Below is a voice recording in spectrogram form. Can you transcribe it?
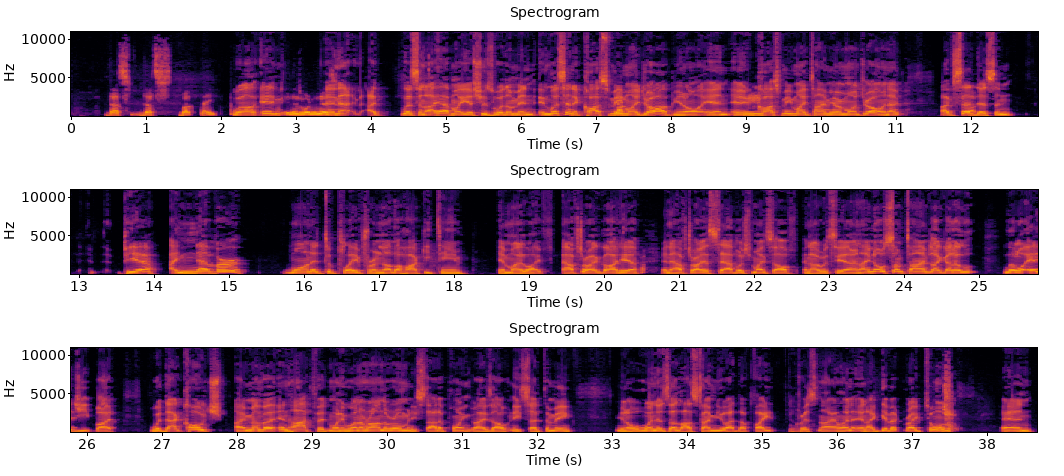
that's that's. But hey, Well, and it is what it is. and I, I listen. I have my issues with him, and and listen, it cost me Yeah. my job, you know, and, and it Mhm. cost me my time here in Montreal. And I, I've said Yeah. this, and Pierre, I never wanted to play for another hockey team in my life. After I got here, and after I established myself, and I was here, and I know sometimes I got a l- little edgy, but with that coach, I remember in Hartford when he went around the room and he started pointing guys out, and he said to me, "You know, when is the last time you had to fight Chris Nilan?" And I give it right to him, and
